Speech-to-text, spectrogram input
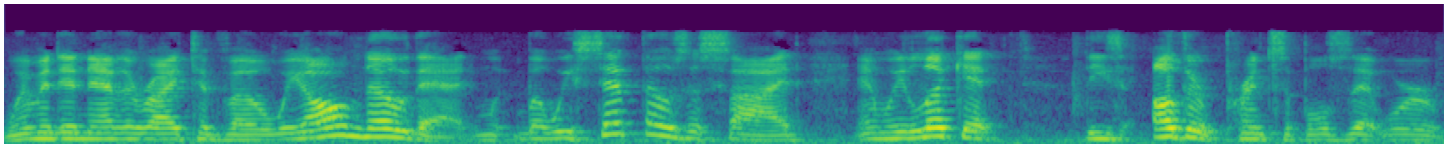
Women didn't have the right to vote. We all know that. But we set those aside and we look at these other principles that were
